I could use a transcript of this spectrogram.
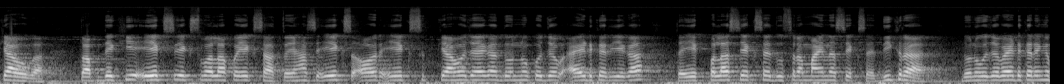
क्या होगा? तो आप देखिए एक्स एक्स वाला को एक साथ तो यहाँ से एक्स और एक्स क्या हो जाएगा? दोनों को जब ऐड करिएगा तो एक प्लस एक्स है, दूसरा माइनस एक्स है। दिख रहा है? दोनों को जब ऐड करेंगे,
